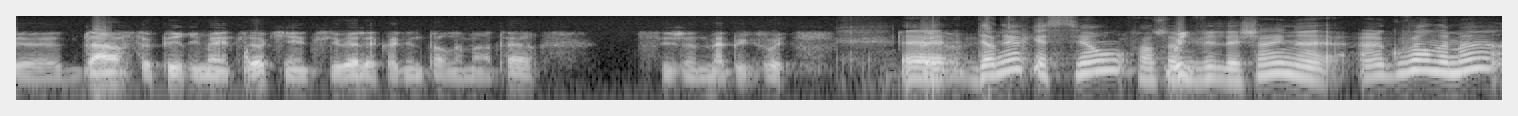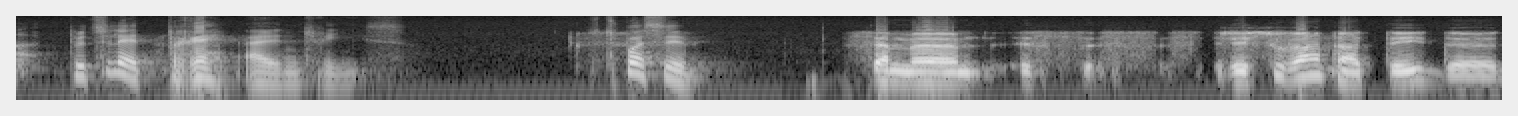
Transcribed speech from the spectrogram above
euh, dans ce périmètre-là qui incluait la colline parlementaire, si je ne m'abuse, oui. Euh, dernière question, François oui. Un gouvernement peut-il être prêt à une crise? C'est possible? Ça me... J'ai souvent tenté de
